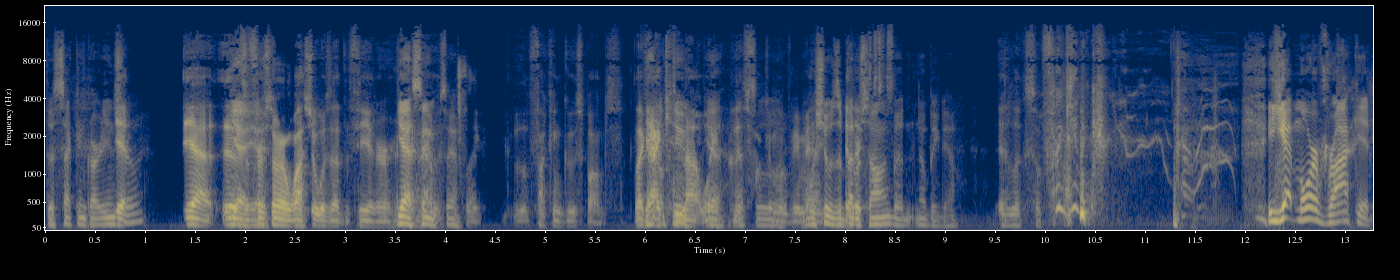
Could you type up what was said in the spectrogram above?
the second Guardians Yeah. trailer. Yeah, it was Yeah, the first time I watched it was at the theater. Yeah, same, was same. like fucking goosebumps. Like I dude, cannot wait yeah, for this absolutely. fucking movie, man. Wish it was a better song, but no big deal. It looks so fucking. You get more of Rocket.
